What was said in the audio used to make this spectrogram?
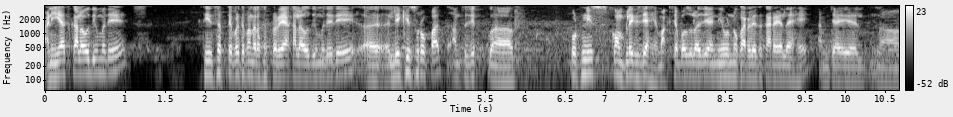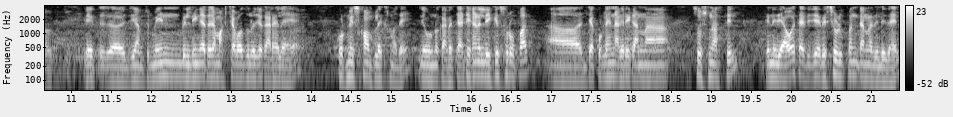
आणि याच कालावधीमध्ये तीन सप्टेंबर ते पंधरा सप्टेंबर या कालावधीमध्ये ते लेखी स्वरूपात आमचं जे कोटणीस कॉम्प्लेक्स जे आहे मागच्या बाजूला जे निवडणूक कार्यालयाचं कार्यालय आहे आमच्या एक जी आमची मेन बिल्डिंग आहे त्याच्या मागच्या बाजूला जे कार्यालय आहे कोटणीस कॉम्प्लेक्समध्ये निवडणूक कार्यालय त्या ठिकाणी लेखी स्वरूपात ज्या कुठल्याही नागरिकांना सूचना असतील त्यांनी द्यावं त्याची रिसिप्ट पण त्यांना दिली जाईल.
